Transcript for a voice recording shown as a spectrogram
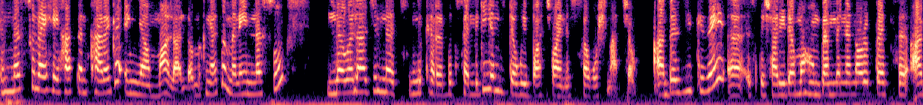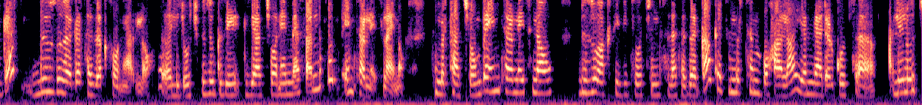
እነሱ ላይ ይሄ ሀተን ካረገ እኛማ አላለው። ምክንያቱም እኔ እነሱ ለወላጅነት ምክር ብትፈልጊ የምትደውይባቸው አይነት ሰዎች ናቸው። በዚህ ጊዜ እስፔሻሊ ደግሞ አሁን በምንኖርበት አገር ብዙ ነገር ተዘግቶ ነው ያለው። ልጆች ብዙ ጊዜ ጊዜያቸውን የሚያሳልፉት ኢንተርኔት ላይ ነው። ትምህርታቸውን በኢንተርኔት ነው። ብዙ activity ዎችም ስለተዘጋ ከትምህርትም በኋላ የሚያደርጉት ሌሎች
